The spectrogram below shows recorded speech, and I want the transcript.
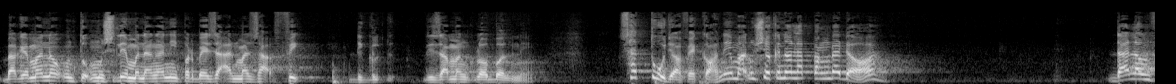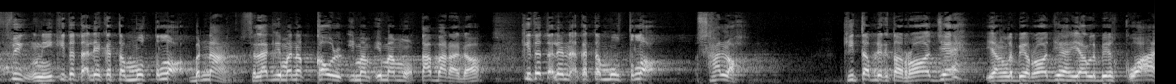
Bagaimana untuk Muslim menangani perbezaan mazhab fik di, di zaman global ni? Satu je fiqah ni manusia kena lapang dada. Dalam fik ni kita tak boleh kata mutlak benar. Selagi mana kaul imam-imam muktabar ada, kita tak boleh nak kata mutlak salah. Kita boleh kata rajih, yang lebih rajih, yang lebih kuat.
